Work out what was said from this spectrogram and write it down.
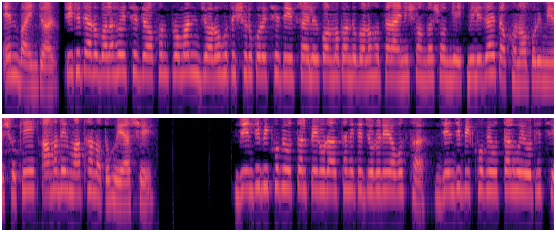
এন বাইন্ডার চিঠিতে আরও বলা হয়েছে, যখন প্রমাণ জড়ো হতে শুরু করেছে যে ইসরায়েলের কর্মকাণ্ড গণহত্যার আইনি সংজ্ঞার সঙ্গে মিলে যায়, তখন অপরিমেয় শোকে আমাদের মাথা নত হয়ে আসে। জেনজি বিক্ষোভে উত্তাল পেরু রাজধানীতে জরুরি অবস্থা। জেনজি বিক্ষোভে উত্তাল হয়ে উঠেছে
